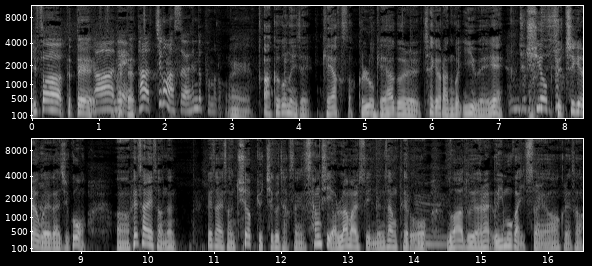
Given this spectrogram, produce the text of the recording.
입사 그때 아, 할 네. 때- 다 찍어놨어요, 핸드폰으로. 네. 아, 그거는 이제 계약서, 근로 계약을 체결하는 거 이외에 취업 규칙이라고 해가지고, 어, 회사에서는, 회사에서는 취업 규칙을 작성해서 상시 열람할 수 있는 상태로 음. 놓아두어야 할 의무가 있어요. 그래서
